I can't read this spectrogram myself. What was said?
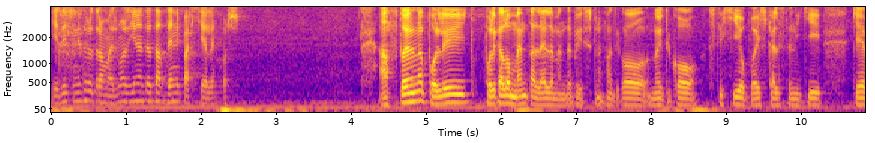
Γιατί συνήθως ο τραυματισμός γίνεται όταν δεν υπάρχει έλεγχος. Αυτό είναι ένα πολύ, πολύ καλό mental element επίσης, πνευματικό, νοητικό στοιχείο που έχει η καλλιστενική και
